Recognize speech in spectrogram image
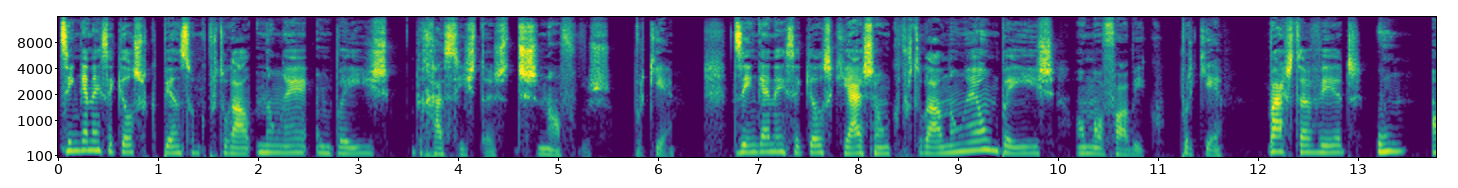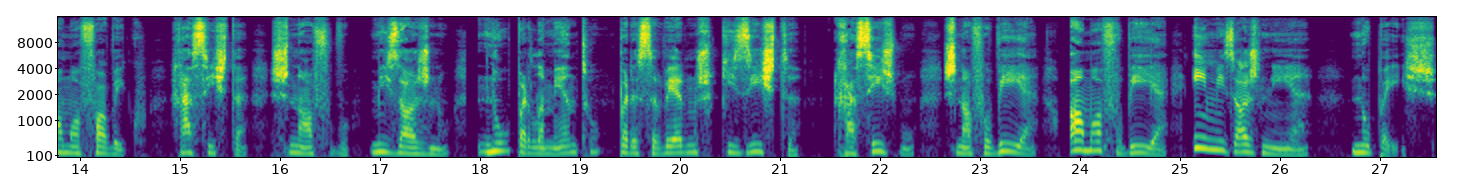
Desenganem-se aqueles que pensam que Portugal não é um país de racistas, de xenófobos. Porque é. Desenganem-se aqueles que acham que Portugal não é um país homofóbico. Porque é. Basta haver um homofóbico, racista, xenófobo, misógino no Parlamento para sabermos que existe racismo, xenofobia, homofobia e misoginia no país.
